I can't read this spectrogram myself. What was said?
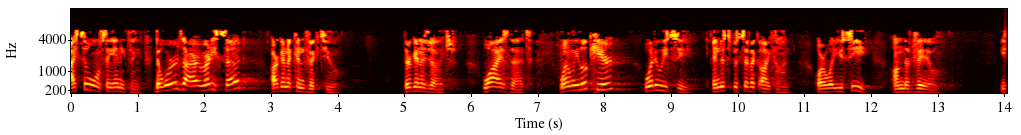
I still won't say anything. The words I already said are going to convict you, they're going to judge. Why is that? When we look here, what do we see in this specific icon? Or what do you see on the veil? You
